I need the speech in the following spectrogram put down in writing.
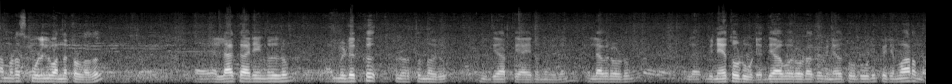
നമ്മുടെ സ്കൂളിൽ വന്നിട്ടുള്ളത്. എല്ലാ കാര്യങ്ങളിലും മിടുക്ക് പുലർത്തുന്ന ഒരു വിദ്യാർത്ഥിയായിരുന്നു മിഥുൻ. എല്ലാവരോടും വിനയത്തോടു കൂടി അധ്യാപകരോടൊക്കെ വിനയത്തോടു കൂടി പെരുമാറുന്ന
